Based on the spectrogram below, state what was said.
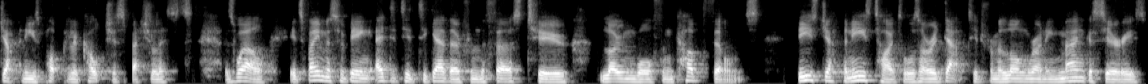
Japanese popular culture specialists as well. It's famous for being edited together from the first two Lone Wolf and Cub films. These Japanese titles are adapted from a long running manga series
